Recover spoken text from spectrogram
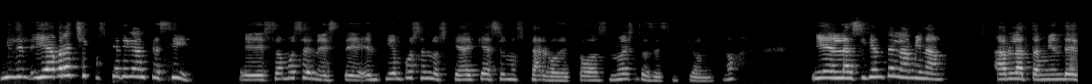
Y habrá chicos que digan que sí, eh, estamos en, este, en tiempos en los que hay que hacernos cargo de todas nuestras decisiones, ¿no? Y en la siguiente lámina habla también de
